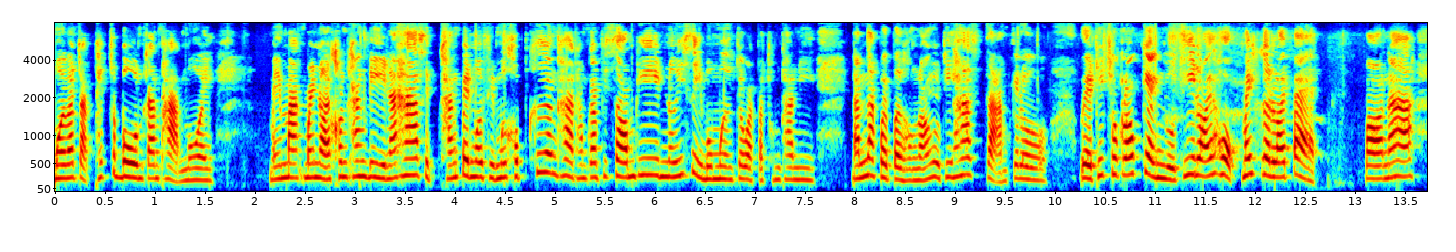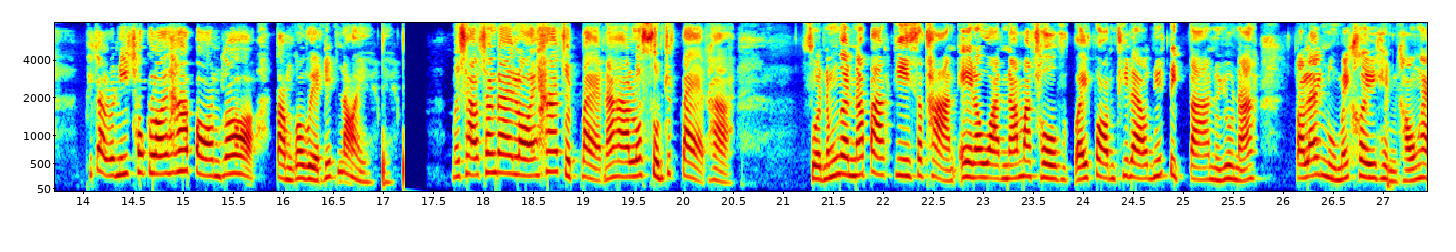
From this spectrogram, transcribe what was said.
มวยมาจากเพชรบูรณ์การผ่านมวย ไม่มากไม่น้อยค่อนข้างดีนะ50ครั้งเป็นมวยฝีมือครบเครื่องค่ะทำการฟิซ้อมที่นุ้ยสี่มุมเมืองจังหวัดปทุมธานี น้ำหนักเปิดๆของน้องอยู่ที่53กิโลเวทที่ชกแล้วเก่งอยู่ที่106ไม่เกิน108ปอนด์นะคะพิกัดวันนี้ชก105ปอนด์ก็ต่ำกว่าเวทนิดหน่อย เมื่อเช้าช่างได้105.8นะคะลด0.8ค่ะ ส่วนน้ำเงินนะปากีสถานเอราวันนะมาโชว์ไว้ฟอร์มที่แล้วนี่ติดตาหนูอยู่นะ ตอนแรกหนูไม่เคยเห็นเขาไง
